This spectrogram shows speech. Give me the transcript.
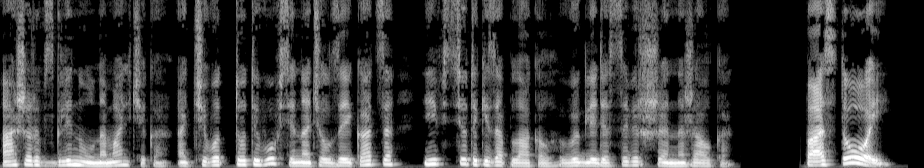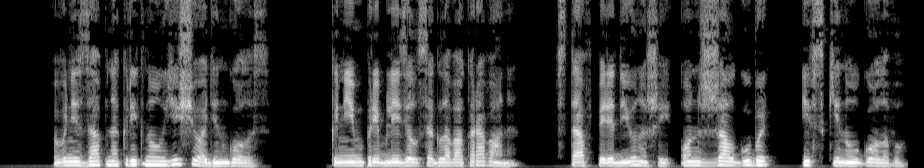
Ашер взглянул на мальчика, отчего тот и вовсе начал заикаться и все-таки заплакал, выглядя совершенно жалко. «Постой!» — внезапно крикнул еще один голос. К ним приблизился глава каравана. Встав перед юношей, он сжал губы и вскинул голову.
